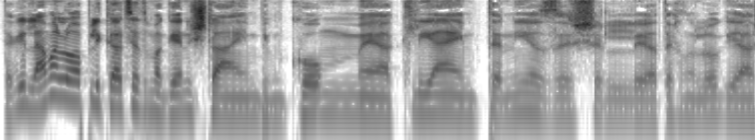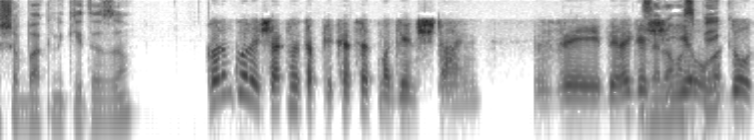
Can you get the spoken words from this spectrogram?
תגיד, למה לא אפליקציית מגן 2 במקום אה, הכלי האימתני הזה של הטכנולוגיה השב"כניקית הזו? קודם כל השקנו את אפליקציית מגן 2, וברגע שיהיה לא הורדות...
